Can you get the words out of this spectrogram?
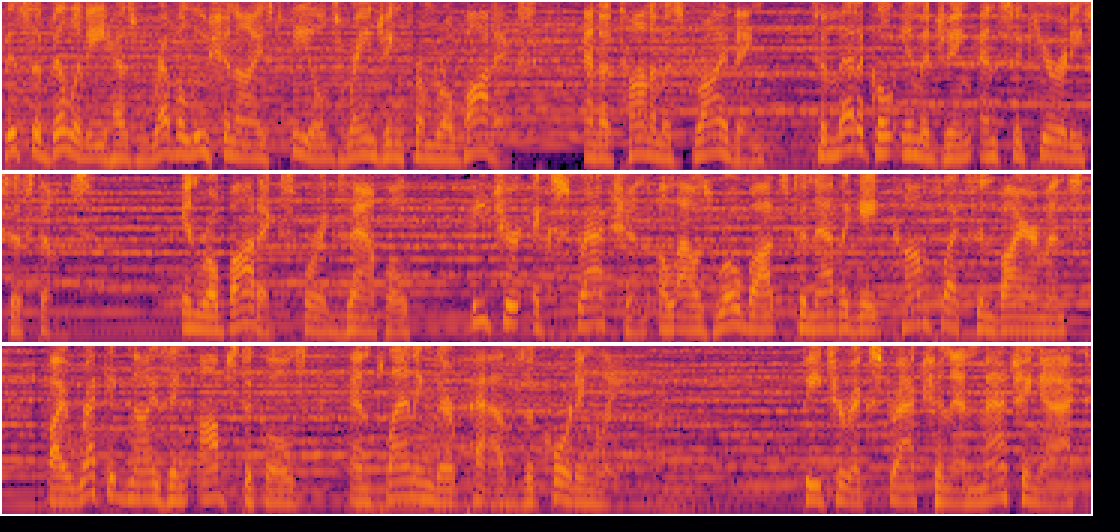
This ability has revolutionized fields ranging from robotics and autonomous driving to medical imaging and security systems. In robotics, for example, feature extraction allows robots to navigate complex environments by recognizing obstacles and planning their paths accordingly. Feature extraction and matching act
